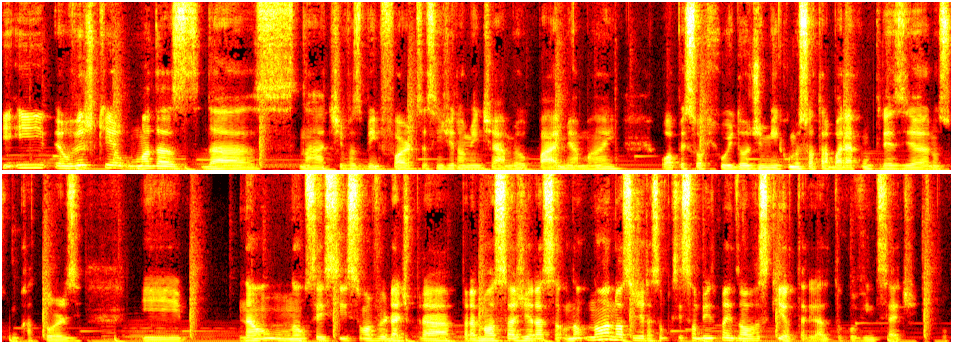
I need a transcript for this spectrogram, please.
E, e eu vejo que uma das, das narrativas bem fortes, assim, geralmente, ah, meu pai, minha mãe, ou a pessoa que cuidou de mim começou a trabalhar com 13 anos, com 14. E não, não sei se isso é uma verdade pra, pra nossa geração. Não, não a nossa geração, porque vocês são bem mais novas que eu, tá ligado? Eu tô com 27. Tipo,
